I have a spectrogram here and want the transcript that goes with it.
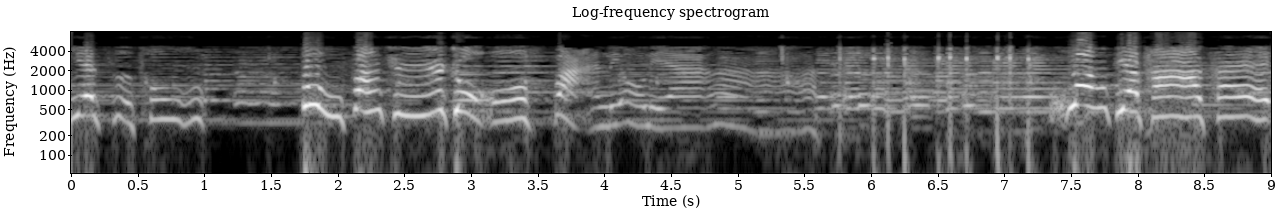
也自从洞房之中翻了脸。皇爹他才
